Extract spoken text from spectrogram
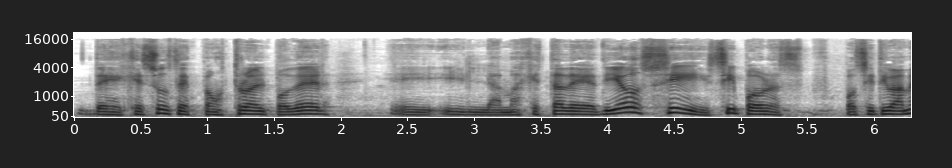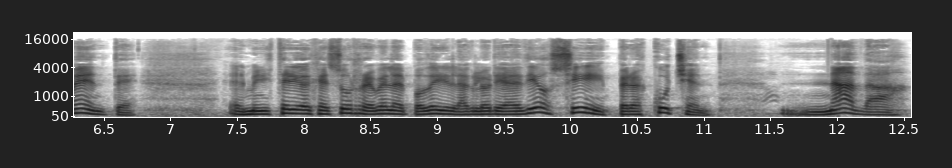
de Jesús demostró el poder y, la majestad de Dios, sí, sí, positivamente. El ministerio de Jesús revela el poder y la gloria de Dios, sí, pero escuchen, nada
